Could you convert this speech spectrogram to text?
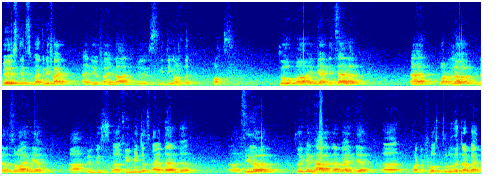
waves gets magnified and you find large waves hitting on the rocks. So uh, it can be channeled and water level in the reservoir here uh, will be a few meters higher than the uh, sea level. So you can have a turbine here, uh, water flows through the turbine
